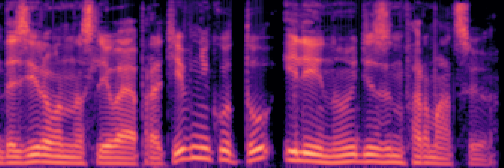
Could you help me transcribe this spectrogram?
дозированно сливая противнику ту или иную дезинформацию.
